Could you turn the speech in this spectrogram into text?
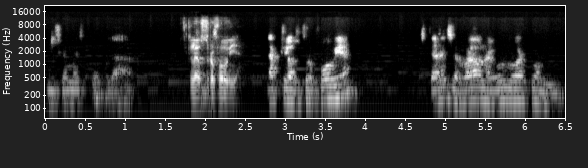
¿cómo se llama esto? La claustrofobia. La claustrofobia, estar encerrado en algún lugar con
